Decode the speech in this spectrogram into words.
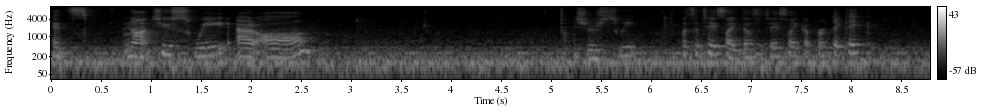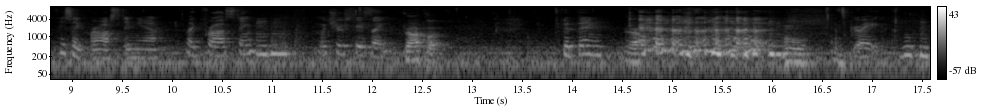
It's not too sweet at all. Is your sweet? What's it taste like? Does it taste like a birthday cake? Tastes like frosting, yeah. Like frosting? Mm-hmm. What's yours taste like? Chocolate. Good thing. Yeah. It's great.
